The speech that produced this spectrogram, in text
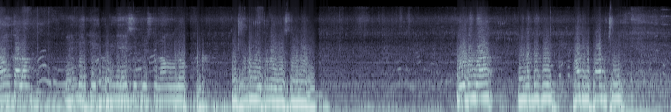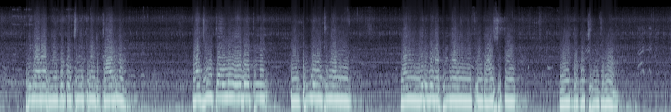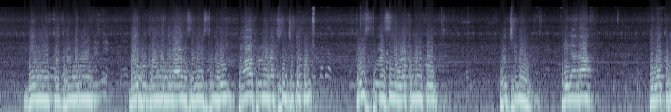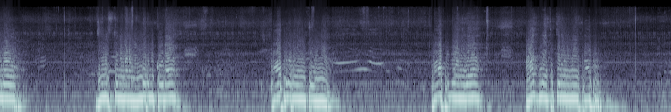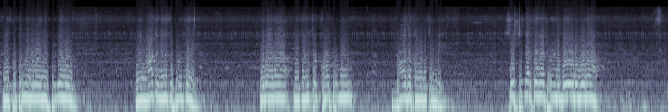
సాయంకాలం మీ అందరికీ ప్రవీణ యేసుక్రీస్తు నామములో ఈ శుభములు తెలియజేస్తున్నాను ఈ విధంగా మీ వద్దకు పాటలు పాడుచు పిల్లారా మీ వద్దకు వచ్చినటువంటి కారణం మా జీవితాల్లో ఏదైతే మేము పొంది ఉంటున్నామో దానిని మీరు కూడా పొందాలనేటువంటి ఆశతో మీ వద్దకు వచ్చి ఉంటున్నాం దేవుని యొక్క గ్రంథము బైబిల్ గ్రంథం ఇలాగ సెలవిస్తున్నది పాపులను రక్షించుటకు క్రీస్తు వేసి లోకమునకు వచ్చను. ప్రియారా ఈ లోకంలో జీవిస్తున్న మనం అందరం కూడా పాపులమై ఉంటూ ఉన్నాం. పాపము అనగా ఆజ్ఞ అతిక్రమమే పాపం. మీ కుటుంబంలో మీ పిల్లలు నీ మాట వినకపోతే ఇలాగా నీకెంతో కోపము బాధ కలుగుతుంది. సృష్టికర్త అయినటువంటి దేవుడు కూడా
